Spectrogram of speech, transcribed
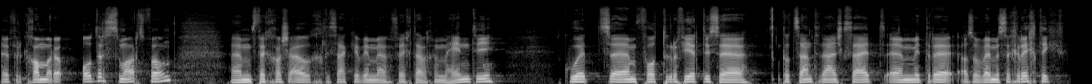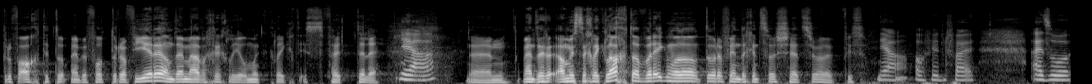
äh, für Kamera oder Smartphone. Ähm, vielleicht kannst du auch ein bisschen sagen, wie man vielleicht auch mit dem Handy gut ähm, fotografiert. Unser Dozent hat eigentlich gesagt, äh, mit einer, also wenn man sich richtig darauf achtet, tut man eben fotografieren und wenn man einfach ein bisschen umgeklickt ist, Foteln. Ja. Ähm, wir haben ein bisschen gelacht, aber irgendwo durch finde ich inzwischen jetzt schon etwas. Ja, auf jeden Fall. Also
